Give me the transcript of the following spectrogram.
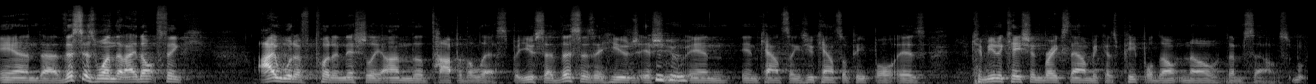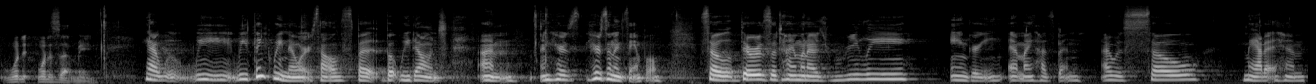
And uh, this is one that I don't think I would have put initially on the top of the list. But you said this is a huge issue in, in counseling. As you counsel people, is communication breaks down because people don't know themselves. What, what does that mean? yeah, we, we think we know ourselves, but, but we don't. Um, and here's, here's an example. So there was a time when I was really angry at my husband. I was so mad at him.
